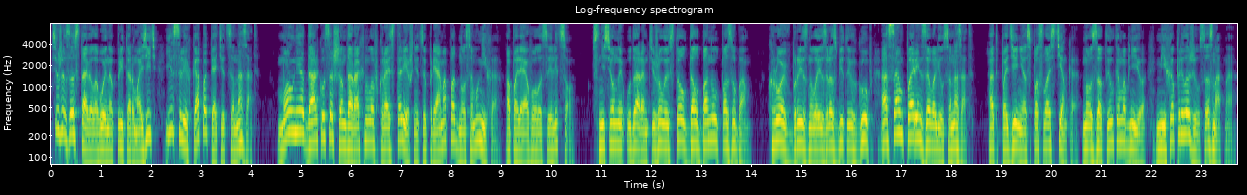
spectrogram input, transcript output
все же заставило воина притормозить и слегка попятиться назад. Молния Даркуса шандарахнула в край столешницы прямо под носом у Миха, опаляя волосы и лицо. Снесенный ударом тяжелый стол долбанул по зубам. Кровь брызнула из разбитых губ, а сам парень завалился назад. От падения спасла стенка, но затылком об нее Миха приложился знатно.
